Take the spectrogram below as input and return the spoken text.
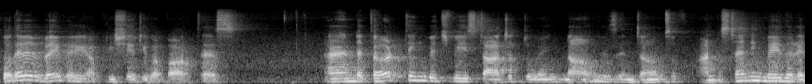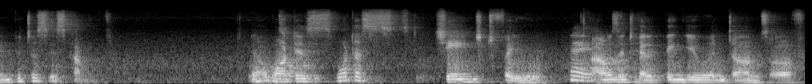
So they were very, very appreciative about this. And the third thing which we started doing now is in terms of understanding where their impetus is coming you know what is what has changed for you? Right. how is it helping you in terms of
